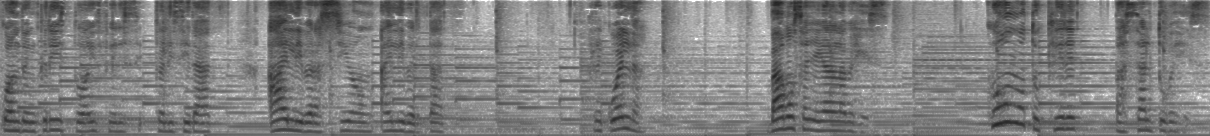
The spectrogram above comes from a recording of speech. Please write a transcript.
cuando en Cristo hay felicidad, hay liberación, hay libertad. Recuerda, vamos a llegar a la vejez. ¿Cómo tú quieres pasar tu vejez?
